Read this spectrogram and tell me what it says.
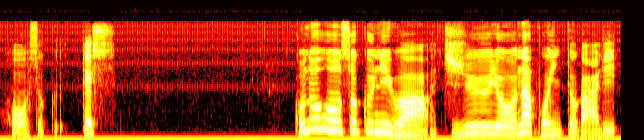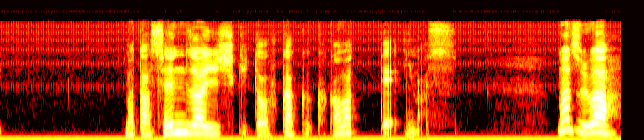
法則です。この法則には重要なポイントがありまた潜在意識と深く関わっています。まずは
